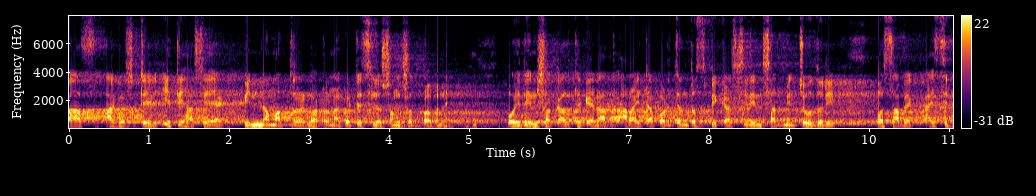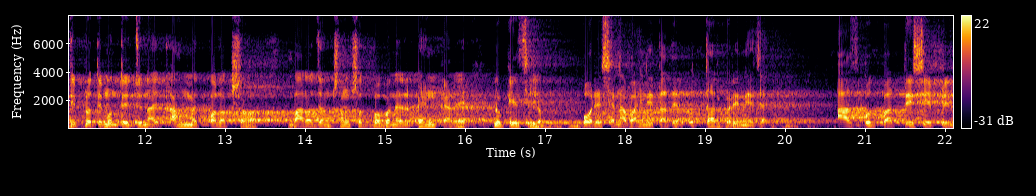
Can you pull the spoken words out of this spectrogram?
পাঁচ আগস্টের ইতিহাসে এক ভিন্ন মাত্রার ঘটনা ঘটেছিল সংসদ ভবনে। ওই দিন সকাল থেকে রাত আড়াইটা পর্যন্ত স্পিকার শিরিন শারমিন চৌধুরী ও সাবেক আইসিটি প্রতিমন্ত্রী জুনাইদ আহমেদ পলক সহ বারো জন সংসদ ভবনের ব্যাংকারে লুকিয়েছিল। পরে সেনাবাহিনী তাদের উদ্ধার করে নিয়ে যায়। আজ বুধবার তেইশে এপ্রিল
